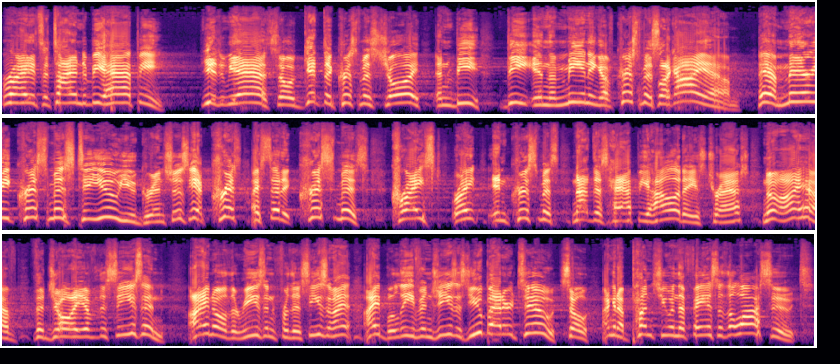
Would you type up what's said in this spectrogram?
Right? It's a time to be happy. Yeah, so get the Christmas joy and be, be in the meaning of Christmas like I am. Yeah, Merry Christmas to you, you Grinches. Yeah, Chris, I said it, Christmas. Christ, right? In Christmas, not this happy holidays trash. No, I have the joy of the season. I know the reason for the season. I, I believe in Jesus. You better too. So I'm going to punch you in the face with a lawsuit.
